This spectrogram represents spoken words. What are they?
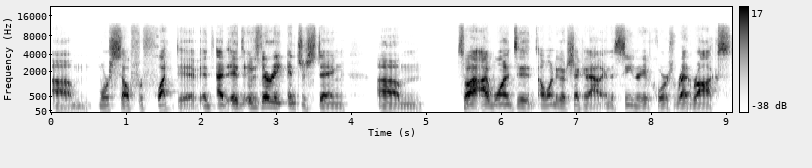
um, more self-reflective. It, it, it, was very interesting. Um, so I, I, wanted to I wanted to go check it out, and the scenery, of course, Red Rocks,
